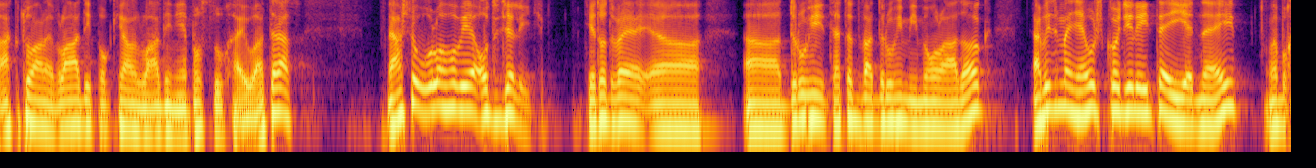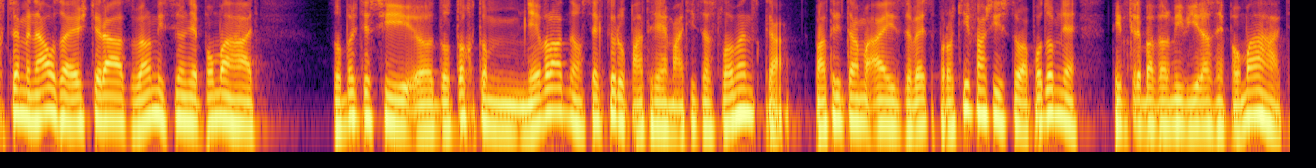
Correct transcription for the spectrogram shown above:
aktuálne vlády, pokiaľ vlády neposlúchajú. A teraz našou úlohou je oddeliť tieto, dve, uh, uh, druhy, tieto dva druhy mimovládok, aby sme neuškodili tej jednej, lebo chceme naozaj ešte raz veľmi silne pomáhať Zoberte si, do tohto nevládneho sektoru patrí aj Matica Slovenska. Patrí tam aj zväz protifašistov a podobne. Tým treba veľmi výrazne pomáhať.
